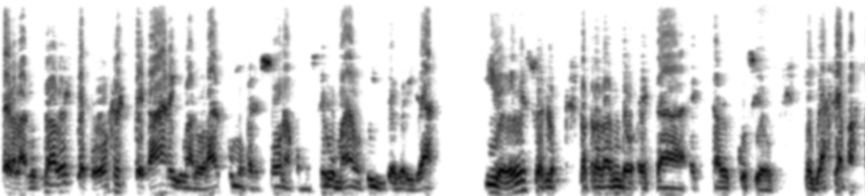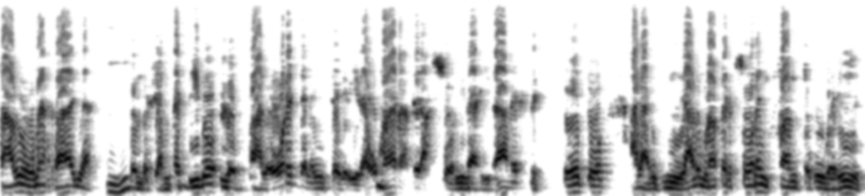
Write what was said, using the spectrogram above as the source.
pero a la misma vez te puedo respetar y valorar como persona, como ser humano, tu integridad. Y de eso es lo que está tratando esta, esta discusión, que ya se ha pasado una raya donde se han perdido los valores de la integridad humana, de la solidaridad, del respeto a la dignidad de una persona infanto-juvenil.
